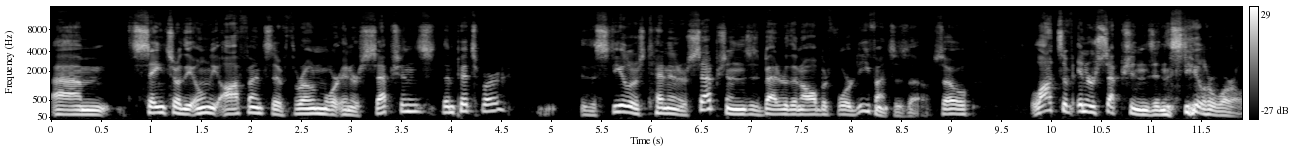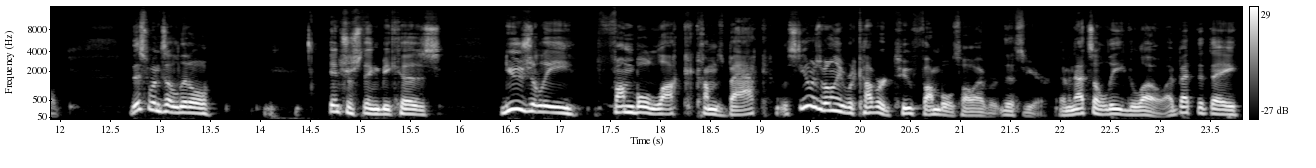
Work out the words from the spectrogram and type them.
Um, Saints are the only offense that have thrown more interceptions than Pittsburgh. The Steelers' 10 interceptions is better than all but four defenses, though. So lots of interceptions in the Steeler world. This one's a little interesting because usually fumble luck comes back. The Steelers have only recovered two fumbles, however, this year. I mean, that's a league low. I bet that they,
